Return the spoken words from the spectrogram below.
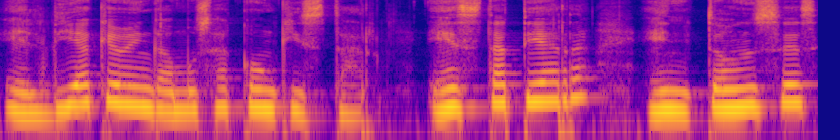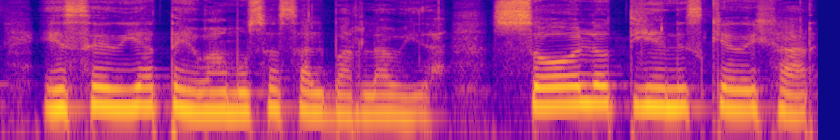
el día que vengamos a conquistar, esta tierra, entonces ese día te vamos a salvar la vida. Solo tienes que dejar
